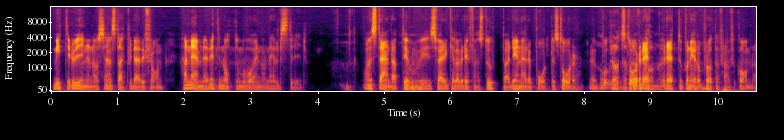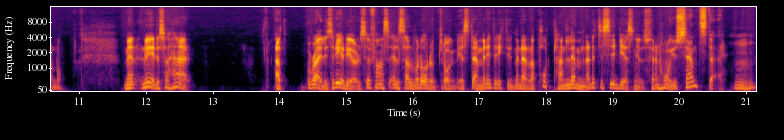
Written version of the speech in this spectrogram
mitt i ruinerna och sen stack vi därifrån. Han nämner inte något om att vara i någon eldstrid. Och en stand-up, det Mm. vi i Sverige kallar vi det för en ståuppa. Det är när reporter står, på, står rätt, kameran. rätt upp och ner och Mm. pratar framför kameran. Då. Men nu är det så här att O'Reillys redogörelse för hans El Salvador-uppdrag, det stämmer inte riktigt med den rapport han lämnade till CBS News, för den har ju sänts där. Mm.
